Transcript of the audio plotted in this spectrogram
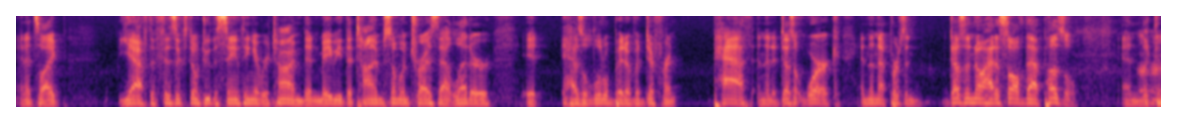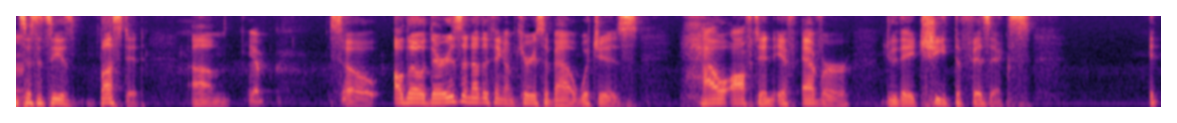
and it's like, yeah, if the physics don't do the same thing every time, then maybe the time someone tries that letter, it has a little bit of a different path, and then it doesn't work, and then that person doesn't know how to solve that puzzle, and the mm-hmm. consistency is busted. Um, yep So, although there is another thing I'm curious about, which is how often, if ever, do they cheat the physics? It.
